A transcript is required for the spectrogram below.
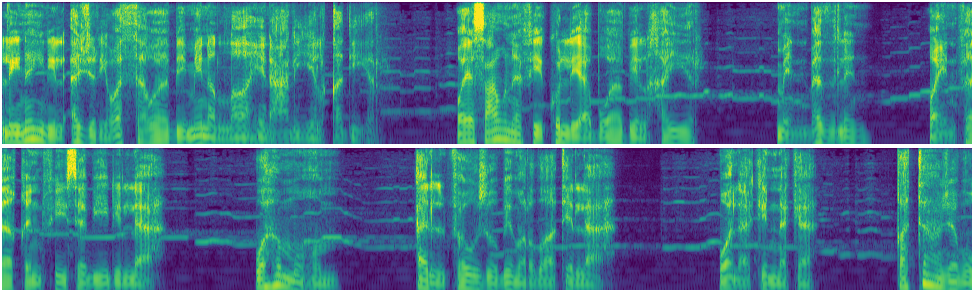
لنيل الأجر والثواب من الله العلي القدير. ويسعون في كل أبواب الخير من بذل وإنفاق في سبيل الله وهمهم الفوز بمرضاة الله. ولكنك قد تعجب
